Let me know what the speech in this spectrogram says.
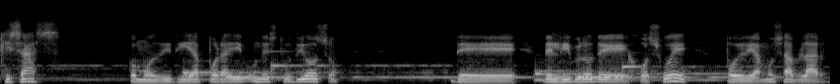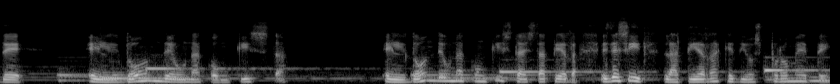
quizás, como diría por ahí un estudioso de, del libro de Josué, podríamos hablar de el don de una conquista, el don de una conquista a esta tierra, es decir, la tierra que Dios promete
